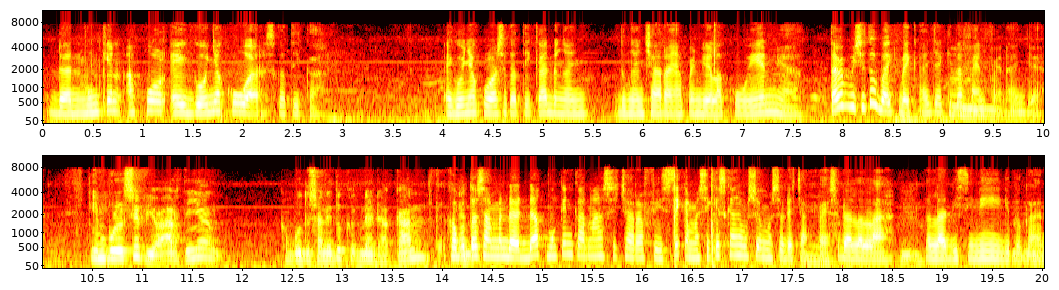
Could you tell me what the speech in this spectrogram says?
Dan mungkin aku egonya keluar seketika. Egonya keluar seketika dengan dengan cara apa yang dia lakuin ya. Tapi habis itu baik-baik aja kita Hmm. fine fine aja. Impulsif ya artinya keputusan itu kedadakan Ke- keputusan mendadak mungkin karena secara fisik sama psikis kan sudah sudah capek Iya. sudah lelah Mm-mm. lelah di sini gitu Mm-mm. kan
